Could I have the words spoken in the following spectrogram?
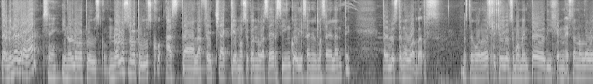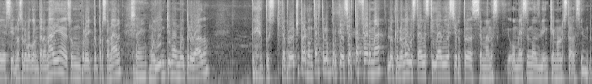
termino de grabar sí. y no los reproduzco. No los reproduzco hasta la fecha que no sé cuándo va a ser, 5 o 10 años más adelante, pero los tengo guardados. Los tengo guardados que te digo, en su momento dije, esto no lo voy a decir, no se lo voy a contar a nadie, es un proyecto personal, Sí. muy íntimo, muy privado. Pero pues te aprovecho para contártelo porque de cierta forma lo que no me gustaba es que ya había ciertas semanas o meses más bien que no lo estaba haciendo.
